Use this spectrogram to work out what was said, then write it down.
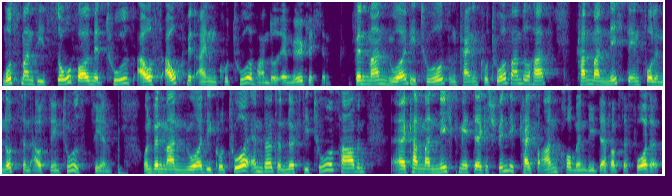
muss man dies so voll mit Tools aus, auch mit einem Kulturwandel ermöglichen. Wenn man nur die Tools und keinen Kulturwandel hat, kann man nicht den vollen Nutzen aus den Tools ziehen. Und wenn man nur die Kultur ändert und nicht die Tools haben, äh, kann man nicht mit der Geschwindigkeit vorankommen, die DevOps erfordert.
